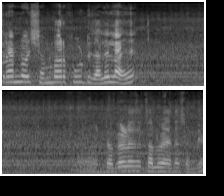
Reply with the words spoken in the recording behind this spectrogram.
मित्रांनो शंभर फूट झालेला आहे. दगड चालू आहे आता सध्या.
